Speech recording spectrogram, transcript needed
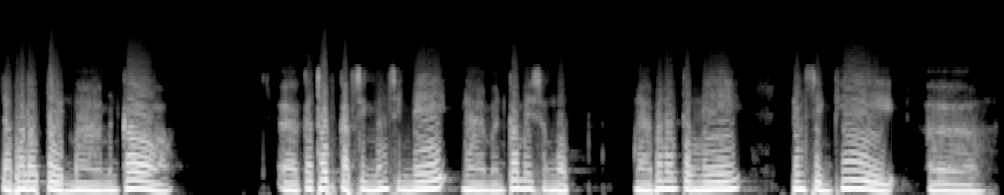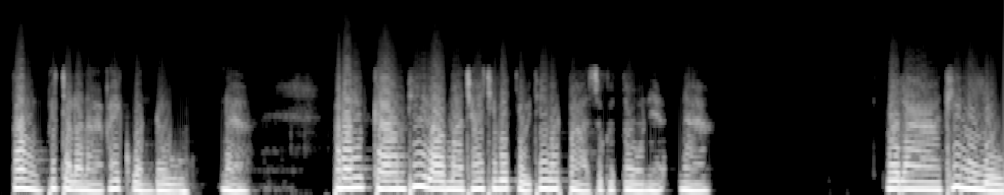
แต่พอเราตื่นมามันก็กระทบกับสิ่งนั้นสิ่งนี้นะมันก็ไม่สงบนะเพราะนั้นตรงนี้เป็นสิ่งที่ต้องพิจารณาให้ควรดู นะเพราะนั้นการที่เรามาใช้ชีวิตอยู่ที่วัดป่าสุกโตเนี่ยนะเวลาที่มีอยู่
